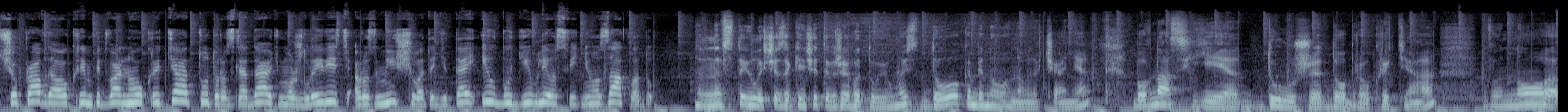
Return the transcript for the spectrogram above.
Щоправда, окрім підвального укриття, тут розглядають можливість розміщувати дітей і в будівлі освітнього закладу. Не встигли ще закінчити, вже готуємось до комбінованого навчання, бо в нас є дуже добре укриття. Воно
